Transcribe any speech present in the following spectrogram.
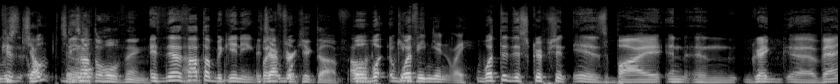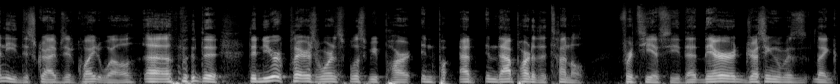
because- was jumped? It's not the whole thing. It's, that's not the beginning. It's after it kicked off. Well, Oh, what, what conveniently. what the description is by and and Greg uh, Vanney describes it quite well. Uh, the the New York players weren't supposed to be part in p- at, in that part of the tunnel for TFC. That their dressing room was like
